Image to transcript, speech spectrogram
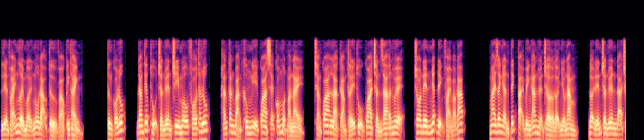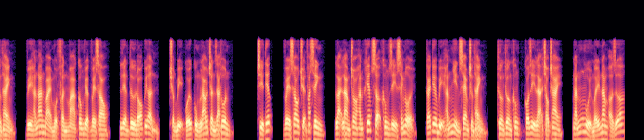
liền phái người mời ngô đạo tử vào kinh thành. Từng có lúc, đang tiếp thụ trần uyên chi mẫu phó thác lúc, hắn căn bản không nghĩ qua sẽ có một màn này, chẳng qua là cảm thấy thụ qua trần gia ân huệ, cho nên nhất định phải báo đáp. Mai danh nhận tích tại bình an huyện chờ đợi nhiều năm, đợi đến trần uyên đã trưởng thành vì hắn an bài một phần mà công việc về sau, liền từ đó quy ẩn, chuẩn bị cuối cùng lao trần ra thôn. Chỉ tiếc, về sau chuyện phát sinh, lại làm cho hắn khiếp sợ không gì sánh nổi, cái kia bị hắn nhìn xem trưởng thành, thường thường không có gì lại cháu trai, ngắn ngủi mấy năm ở giữa,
